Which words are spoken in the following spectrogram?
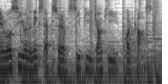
and we'll see you in the next episode of CPD Junkie Podcast.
